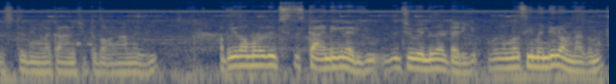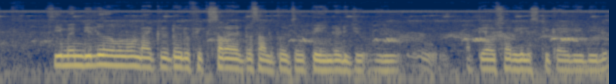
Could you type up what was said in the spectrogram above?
ജസ്റ്റ് നിങ്ങളെ കാണിച്ചിട്ട് തുടങ്ങാമെന്ന് കരുതി. അപ്പോൾ ഇത് നമ്മളൊരു സ്റ്റാൻഡിങ്ങിലായിരിക്കും. ഇത് വലുതായിട്ടായിരിക്കും. അപ്പോൾ നമ്മൾ സിമെന്റിലാണ് ഉണ്ടാക്കുന്നത്. സിമെന്റിൽ നമ്മൾ ഉണ്ടാക്കിയിട്ട് ഒരു ഫിക്സറായിട്ട് സ്ഥലത്ത് വെച്ചത് പെയിന്റ് അടിച്ചു ഒരു അത്യാവശ്യം റിയലിസ്റ്റിക് ആയ രീതിയിൽ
